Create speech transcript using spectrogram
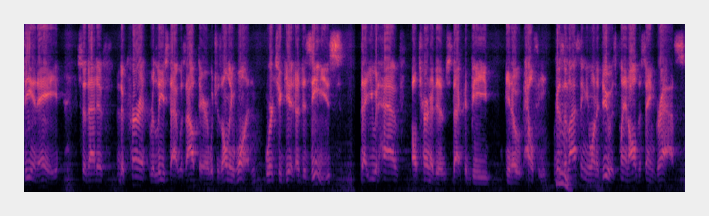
DNA so that if the current release that was out there, which is only one, were to get a disease, that you would have alternatives that could be, you know, healthy. Because the hmm. last thing you want to do is plant all the same grass.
